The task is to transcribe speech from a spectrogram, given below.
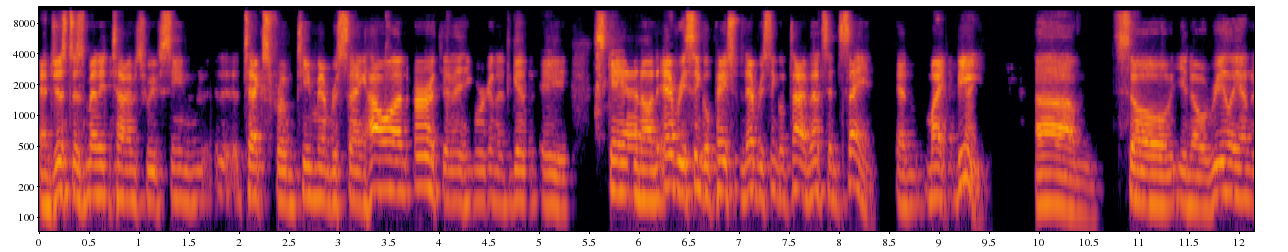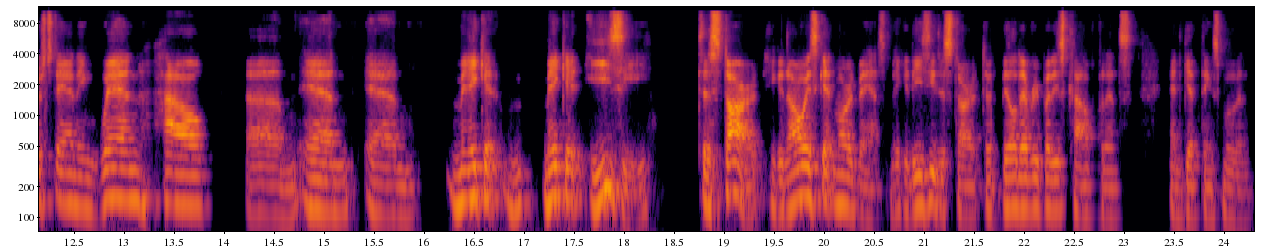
and just as many times we've seen uh, texts from team members saying, how on earth do they think we're going to get a scan on every single patient every single time? That's insane and might be. Um, so, you know, really understanding when, how, um, and, and make it, make it easy to start. You can always get more advanced, make it easy to start, to build everybody's confidence and get things moving.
